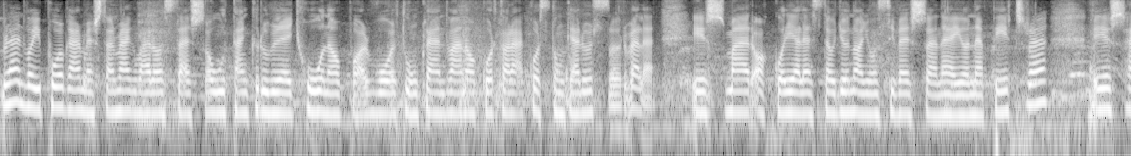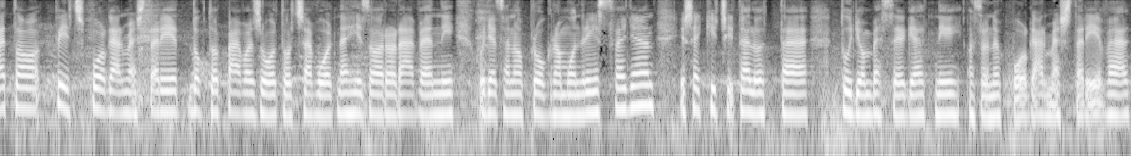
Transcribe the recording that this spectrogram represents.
lendvai polgármester megválasztása után körülbelül egy hónap nappal voltunk Lendván, akkor találkoztunk először vele, és már akkor jelezte, hogy ő nagyon szívesen eljönne Pécsre, és hát a Pécs polgármesterét, dr. Páva Zsoltot se volt nehéz arra rávenni, hogy ezen a programon részt vegyen, és egy kicsit előtte tudjon beszélgetni az önök polgármesterével,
